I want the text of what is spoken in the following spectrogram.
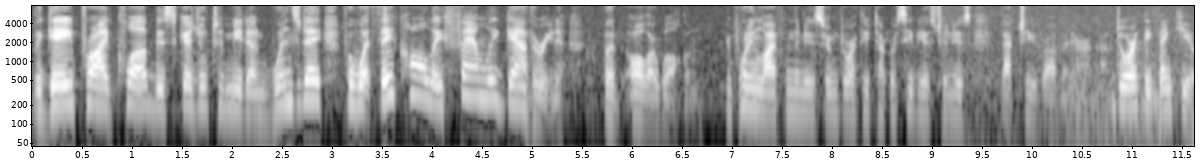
The Gay Pride Club is scheduled to meet on Wednesday for what they call a family gathering, but all are welcome. Reporting live from the newsroom, Dorothy Tucker, CBS 2 News. Back to you, Rob and Erica. Dorothy, thank you.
